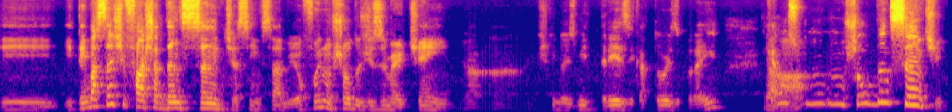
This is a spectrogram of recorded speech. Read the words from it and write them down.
E, e, tem bastante faixa dançante, assim, sabe? Eu fui num show do Gizmer Chain, acho que em 2013, 14, por aí. Uhum. Era um, um, show dançante.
